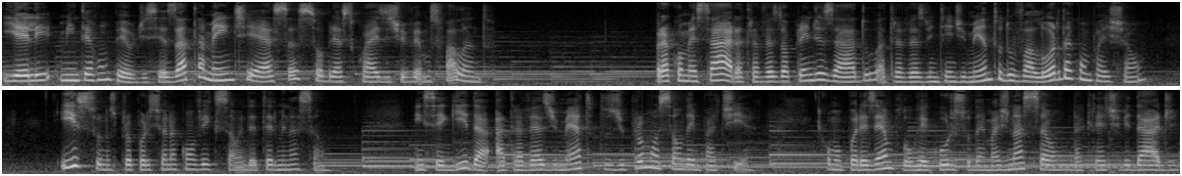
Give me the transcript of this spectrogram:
E ele me interrompeu, disse exatamente essas sobre as quais estivemos falando. Para começar, através do aprendizado, através do entendimento do valor da compaixão, isso nos proporciona convicção e determinação. Em seguida, através de métodos de promoção da empatia, como por exemplo o recurso da imaginação, da criatividade,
